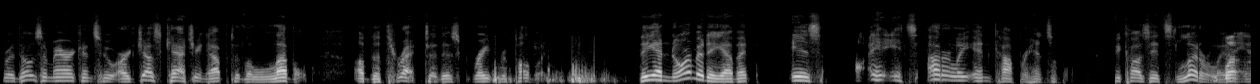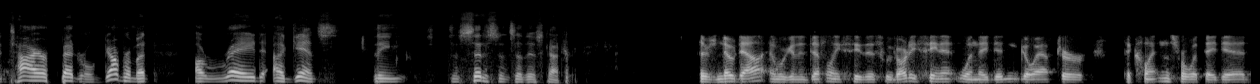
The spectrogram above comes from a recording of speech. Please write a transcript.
for those Americans who are just catching up to the level of the threat to this great republic, the enormity of it is it's utterly incomprehensible because it's literally well, the entire federal government arrayed against the the citizens of this country. There's no doubt, and we're going to definitely see this. We've already seen it when they didn't go after the Clintons for what they did.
